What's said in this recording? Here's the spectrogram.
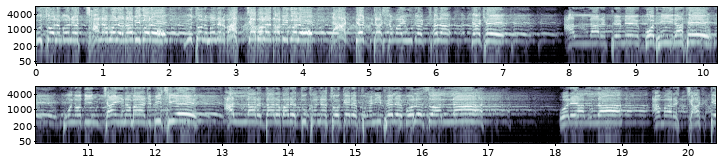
মুসলমানের ছানা বলে দাবি করে, মুসলমানের বাচ্চা বলে দাবি করে। রাত দেড়টার সময় উঠে খেলা দেখে। আল্লাহর প্রেমে গভীর রাতে কোনদিন চাই নামাজ বিছিয়ে আল্লাহর দরবারে দুখানা চোখের পানি ফেলে বলেছ, আল্লাহ, ওরে আল্লাহ, আমার চারটে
